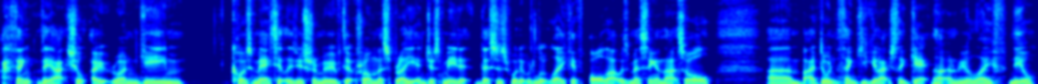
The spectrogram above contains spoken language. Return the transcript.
I think the actual outrun game cosmetically just removed it from the sprite and just made it this is what it would look like if all that was missing and that's all. Um, but I don't think you can actually get that in real life. Neil,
